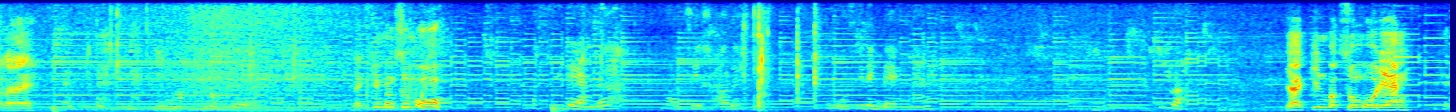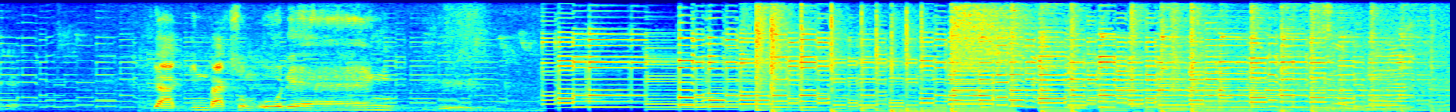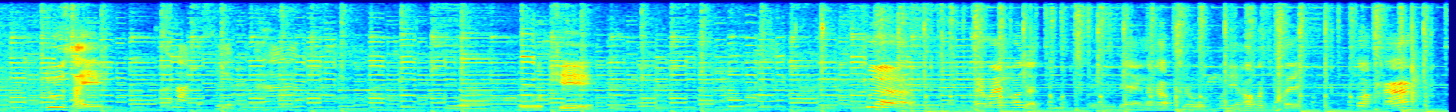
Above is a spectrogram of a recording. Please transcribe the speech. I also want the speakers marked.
Speaker 1: อะไร
Speaker 2: กินมักสมโอ
Speaker 1: อยากกินบักสมโอ
Speaker 2: สีแดงเด้อเราสีขาวเด้อโอ้สีแดงๆนะ นี่วะ
Speaker 1: อยากกินบักสมโอแดง อยากกินบักสมโอแดง
Speaker 2: เค
Speaker 1: เพื่อแม่มันเขาอยากกินบักสมโอแดงนะครับ เดี๋ยววันนี้เขาก็จะไปก็หา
